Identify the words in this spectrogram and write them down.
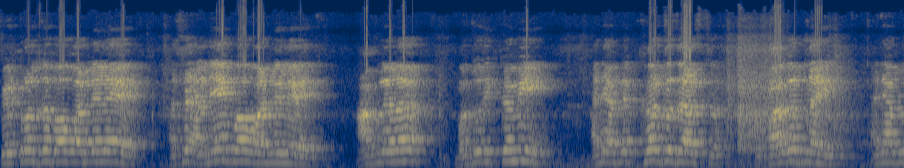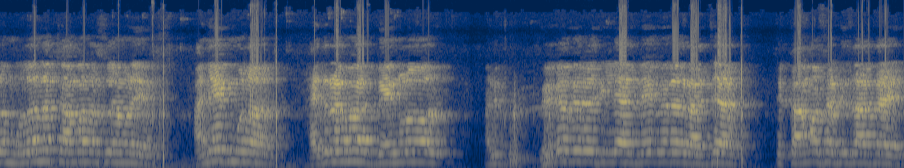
पेट्रोलचा भाव वाढलेला आहे. असे अनेक भाव वाढलेले आहेत. आपल्याला मजुरी कमी आणि आपले खर्च जास्त तो भागत नाही. आणि आपल्या मुलांना कामं नसल्यामुळे अनेक मुलं हैदराबाद बेंगलोर आणि वेगळ्या वेगळ्या जिल्ह्यात वेगवेगळ्या राज्यात ते कामासाठी जात आहेत.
